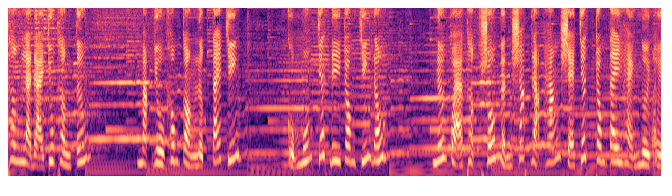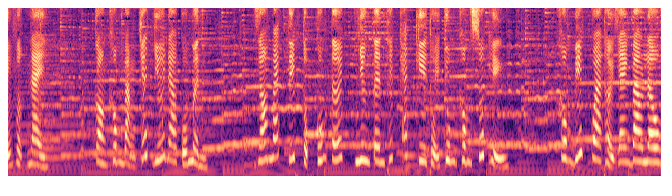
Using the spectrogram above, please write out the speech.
Thân là đại chu thần tướng. Mặc dù không còn lực tái chiến, Cũng muốn chết đi trong chiến đấu. Nếu quả thật số mệnh sắp đặt, hắn sẽ chết trong tay hạng người hủy vực này. Còn không bằng chết dưới đao của mình. Gió mát tiếp tục cuốn tới, Nhưng tên thiết khách kia Thủy chung không xuất hiện. Không biết qua thời gian bao lâu,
